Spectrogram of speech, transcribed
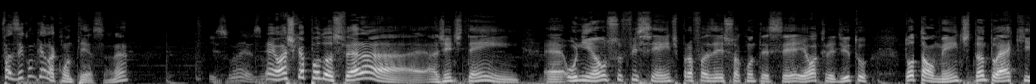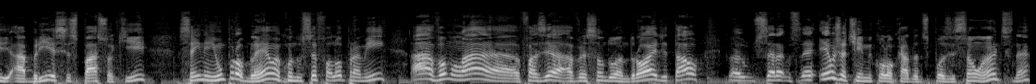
fazer com que ela aconteça, né? Isso mesmo. É, eu acho que a Podosfera, é, a gente tem é, união suficiente para fazer isso acontecer. Eu acredito totalmente. Tanto é que abri esse espaço aqui sem nenhum problema. Quando você falou para mim, ah, vamos lá fazer a versão do Android e tal. Eu já tinha me colocado à disposição antes, né?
